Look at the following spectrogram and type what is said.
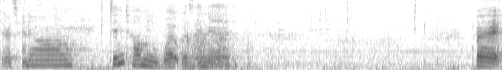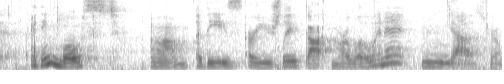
There's hints. No, didn't tell me what was in it. But I think most um, of these are usually got Merlot in it Mm, yeah, that's true.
